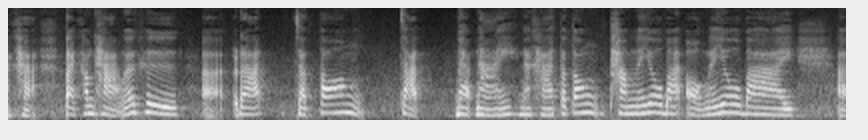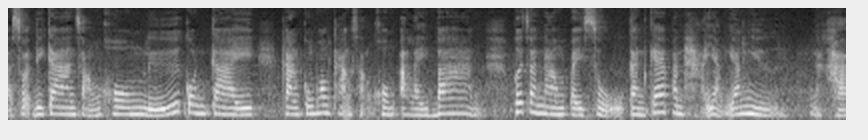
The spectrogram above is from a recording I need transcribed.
นะคะแต่คำถามก็คืออรัฐจะต้องจัด แบบไหนนะคะจะต้องทำนโยบายออกนโยบายสวัสดิการสังคมหรือกลไกการคุ้มครองทางสังคมอะไรบ้าง เพื่อจะนำไปสู่การแก้ปัญหาอย่างยั่งยืนนะคะ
